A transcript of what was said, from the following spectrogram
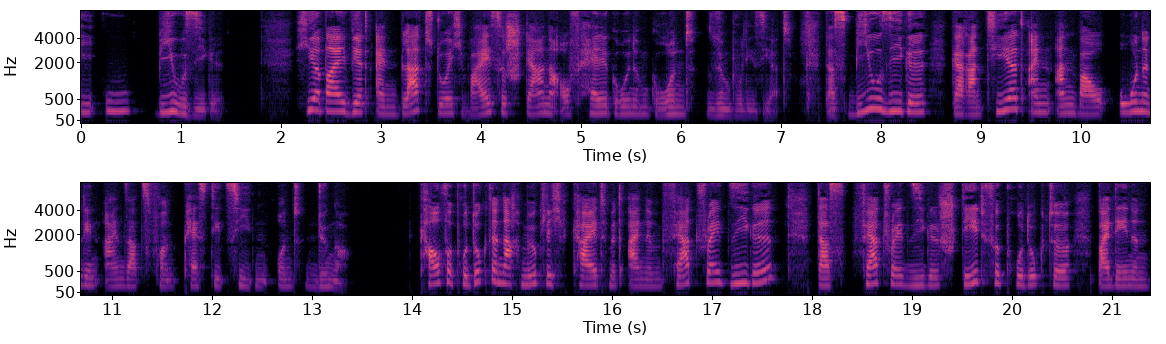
EU Biosiegel. Hierbei wird ein Blatt durch weiße Sterne auf hellgrünem Grund symbolisiert. Das Biosiegel garantiert einen Anbau ohne den Einsatz von Pestiziden und Dünger. Kaufe Produkte nach Möglichkeit mit einem Fairtrade-Siegel. Das Fairtrade-Siegel steht für Produkte, bei denen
